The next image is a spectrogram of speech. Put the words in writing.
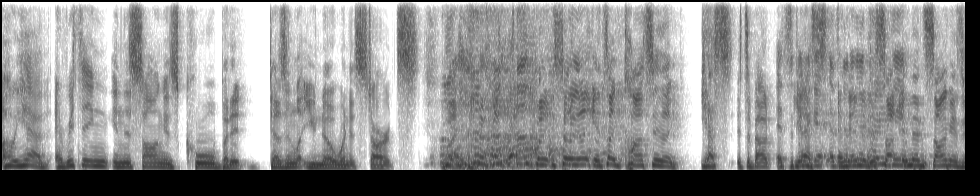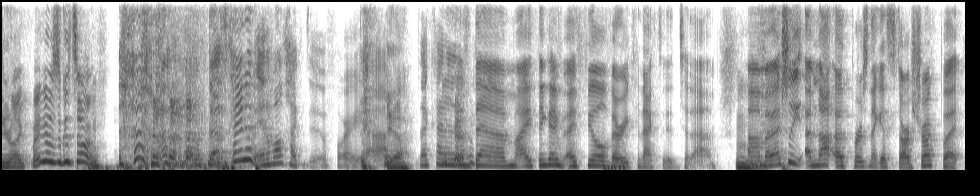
oh yeah, everything in this song is cool, but it doesn't let you know when it starts. Like, but so like, it's like constantly like, yes, it's about It's gonna yes, get- it's and then get the song, and then the song is, and you're like, man, it was a good song. That's kind of Animal Collective for you. Yeah. That kind of is them. I think I, I feel very connected to them. Mm-hmm. Um, I'm actually, I'm not a person that gets starstruck, but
